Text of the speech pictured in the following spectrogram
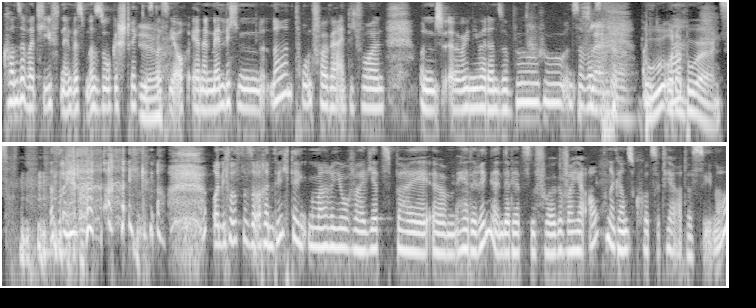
konservativ, nennen wir es mal so, gestrickt ja. ist, dass sie auch eher einen männlichen ne, Tonfolger eigentlich wollen. Und äh, Renee war dann so Boohoo und sowas. Slender. Boo oder Burns? Also, ja. Und ich musste so auch an dich denken, Mario, weil jetzt bei ähm, Herr der Ringe in der letzten Folge war ja auch eine ganz kurze Theaterszene.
